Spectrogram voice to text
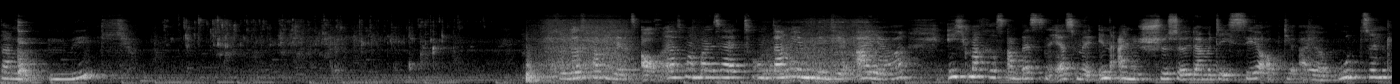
Dann Milch. jetzt auch erstmal beiseite und dann nehmen wir die Eier. Ich mache es am besten erstmal in eine Schüssel, damit ich sehe, ob die Eier gut sind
